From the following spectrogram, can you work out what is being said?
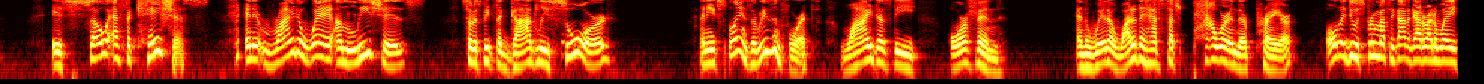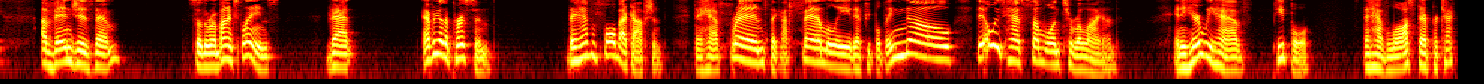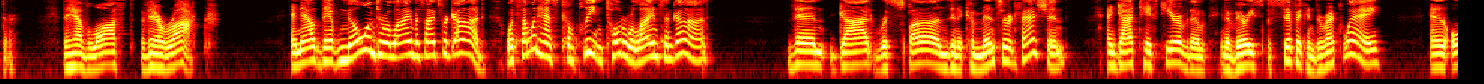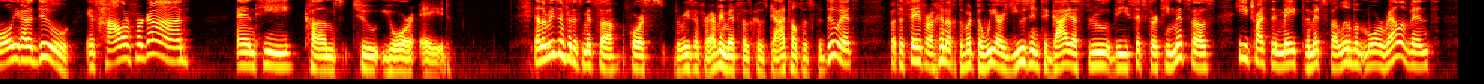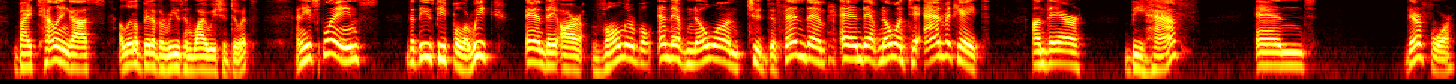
is so efficacious and it right away unleashes, so to speak, the godly sword. And he explains the reason for it. Why does the orphan and the widow, why do they have such power in their prayer? All they do is scream out to God and God right away avenges them. So the Ramban explains that every other person, they have a fallback option. They have friends, they got family, they have people they know. They always have someone to rely on. And here we have people that have lost their protector. They have lost their rock. And now they have no one to rely on besides for God. When someone has complete and total reliance on God, then God responds in a commensurate fashion and God takes care of them in a very specific and direct way. And all you gotta do is holler for God and he comes to your aid. Now the reason for this mitzvah, of course, the reason for every mitzvah is because God tells us to do it, but the Sefer HaChinuch, the book that we are using to guide us through the 613 mitzvahs, he tries to make the mitzvah a little bit more relevant by telling us a little bit of the reason why we should do it. And he explains that these people are weak, and they are vulnerable, and they have no one to defend them, and they have no one to advocate on their behalf, and therefore,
